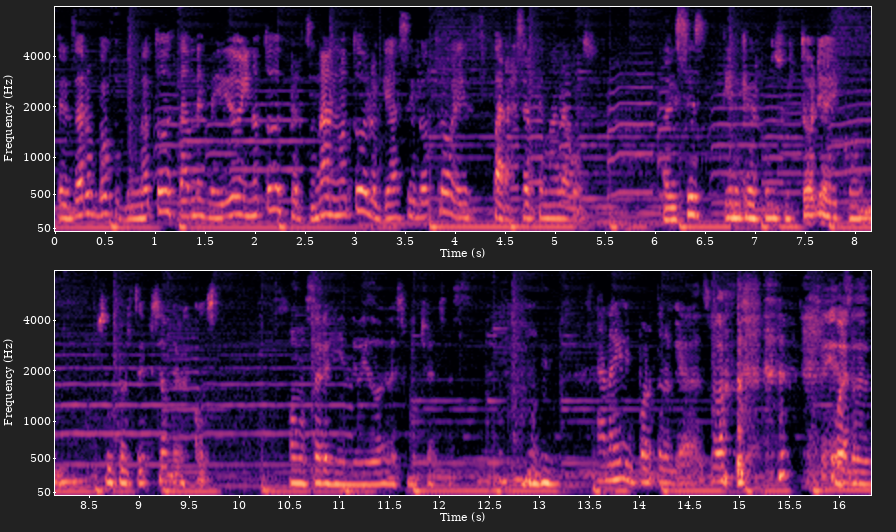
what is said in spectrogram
pensar un poco que no todo es tan desmedido y no todo es personal, no todo lo que hace el otro es para hacerte mal a vos. A veces tiene que ver con su historia y con su percepción de las cosas. Somos seres individuales, muchachas. A nadie le importa lo que hagas. Sí, Bueno. hacer,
